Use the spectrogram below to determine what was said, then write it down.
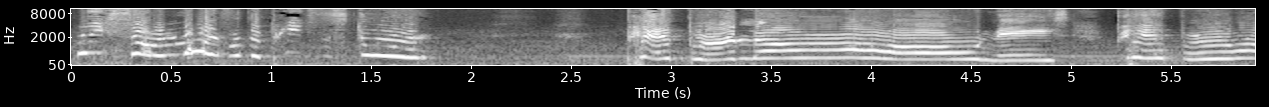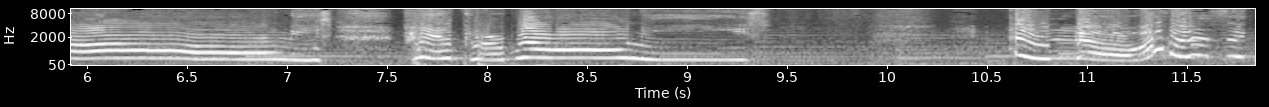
We summoned more for the pizza store! Pepperonis! Pepperonis! Pepperonis! Hello, how's it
